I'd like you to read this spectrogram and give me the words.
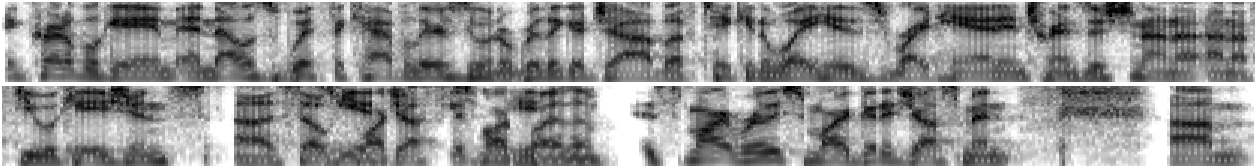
incredible game, and that was with the Cavaliers doing a really good job of taking away his right hand in transition on a, on a few occasions. Uh, so smart, he adjusted smart he, by them, smart, really smart, good adjustment. Um,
